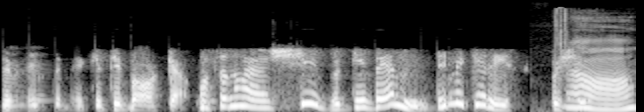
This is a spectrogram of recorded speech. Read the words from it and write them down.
det blir lite mycket tillbaka. Och sen har jag 20 väldigt mycket risk på 20. Ja.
